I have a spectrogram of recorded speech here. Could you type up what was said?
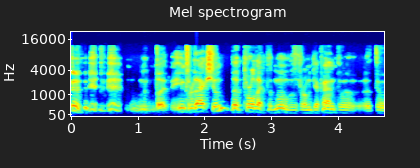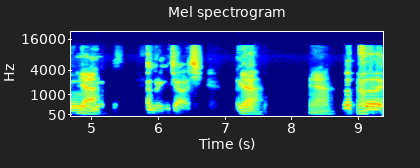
but introduction, the product moves from Japan to to Yeah. Handling charge. Okay? Yeah. Yeah. but Okay. uh,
